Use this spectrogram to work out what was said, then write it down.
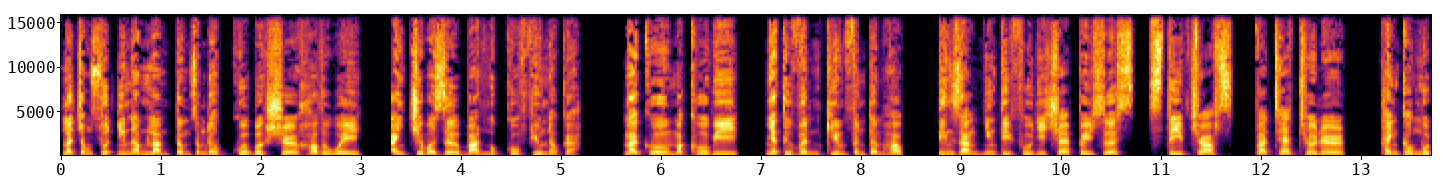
là trong suốt những năm làm tổng giám đốc của Berkshire Hathaway, anh chưa bao giờ bán một cổ phiếu nào cả. Michael McCoby, nhà tư vấn kiêm phân tâm học, tin rằng những tỷ phú như Jeff Bezos, Steve Jobs và Ted Turner thành công một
